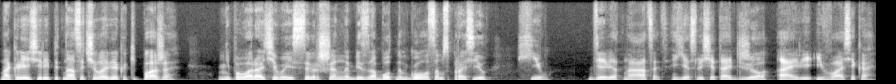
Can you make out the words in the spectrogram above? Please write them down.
На крейсере 15 человек экипажа, не поворачиваясь совершенно беззаботным голосом, спросил Хилл. «Девятнадцать, если считать Джо, Айви и Васика».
